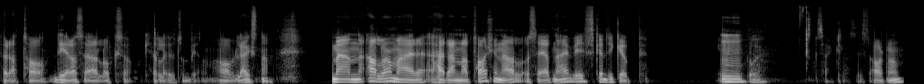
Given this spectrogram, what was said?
för att ta deras öl också och hälla ut och be dem avlägsna. Men alla de här herrarna tar sin öl och säger att nej, vi ska dricka upp. Mm. Så här klassiskt 18.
